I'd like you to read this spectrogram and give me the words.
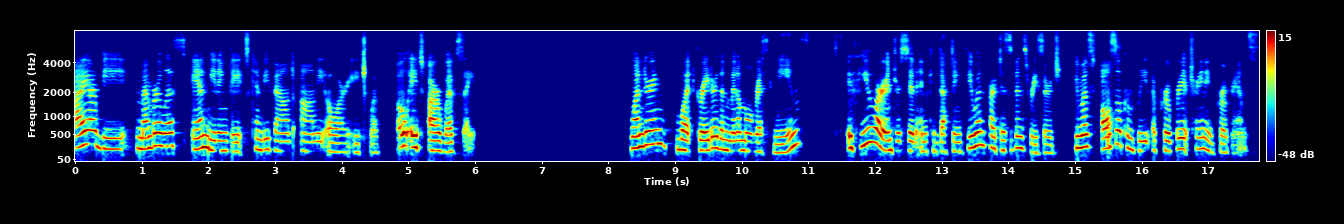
IRB member lists and meeting dates can be found on the ORH web, OHR website. Wondering what greater than minimal risk means? If you are interested in conducting human participants research, you must also complete appropriate training programs.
